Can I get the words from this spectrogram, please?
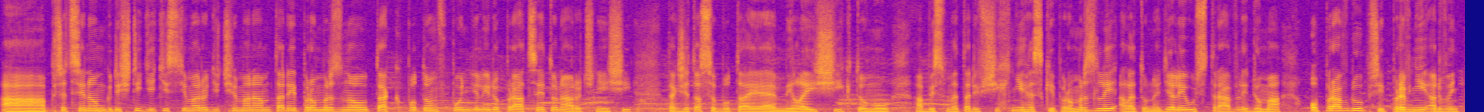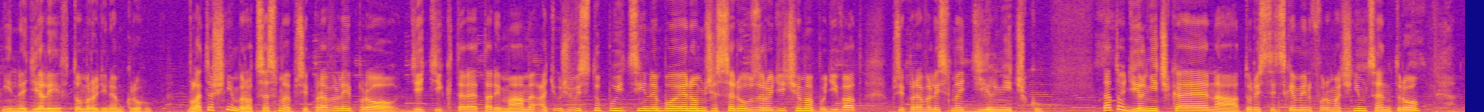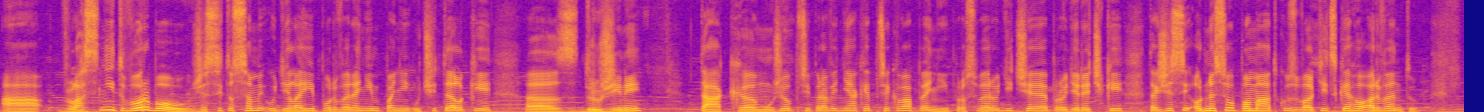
a přeci jenom, když ty děti s těma rodičema nám tady promrznou, tak potom v pondělí do práce je to náročnější, takže ta sobota je milejší k tomu, aby jsme tady všichni hezky promrzli, ale tu neděli už strávili doma opravdu při první adventní neděli v tom rodinném kruhu. V letošním roce jsme připravili pro děti, které tady máme, ať už vystupující nebo jenom, že se jdou s rodičema podívat, připravili jsme dílničku. Tato dílnička je na turistickém informačním centru a vlastní tvorbou, že si to sami udělají pod vedením paní učitelky eh, z družiny, tak eh, můžou připravit nějaké překvapení pro své rodiče, pro dědečky, takže si odnesou památku z Valtického adventu.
